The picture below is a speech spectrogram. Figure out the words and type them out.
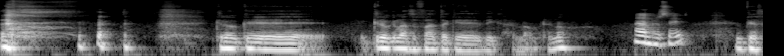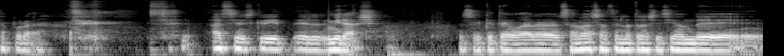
Creo que. Creo que no hace falta que diga el nombre, ¿no? Ah, no sé. Empieza por A. Assassin's Creed, el Mirage. Es el que tengo ganas. Además hacen la transición de,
